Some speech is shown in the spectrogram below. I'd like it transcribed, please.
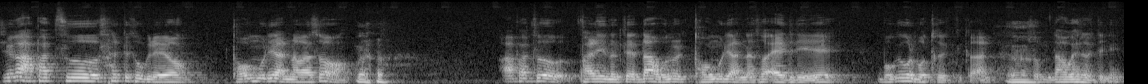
제가 아파트 살 때 독일에요. 더운 물이 안 나와서 아파트 때나 오늘 더운 물이 안 나서 애들이 목욕을 못 하니까 좀 나오게 해줬더니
